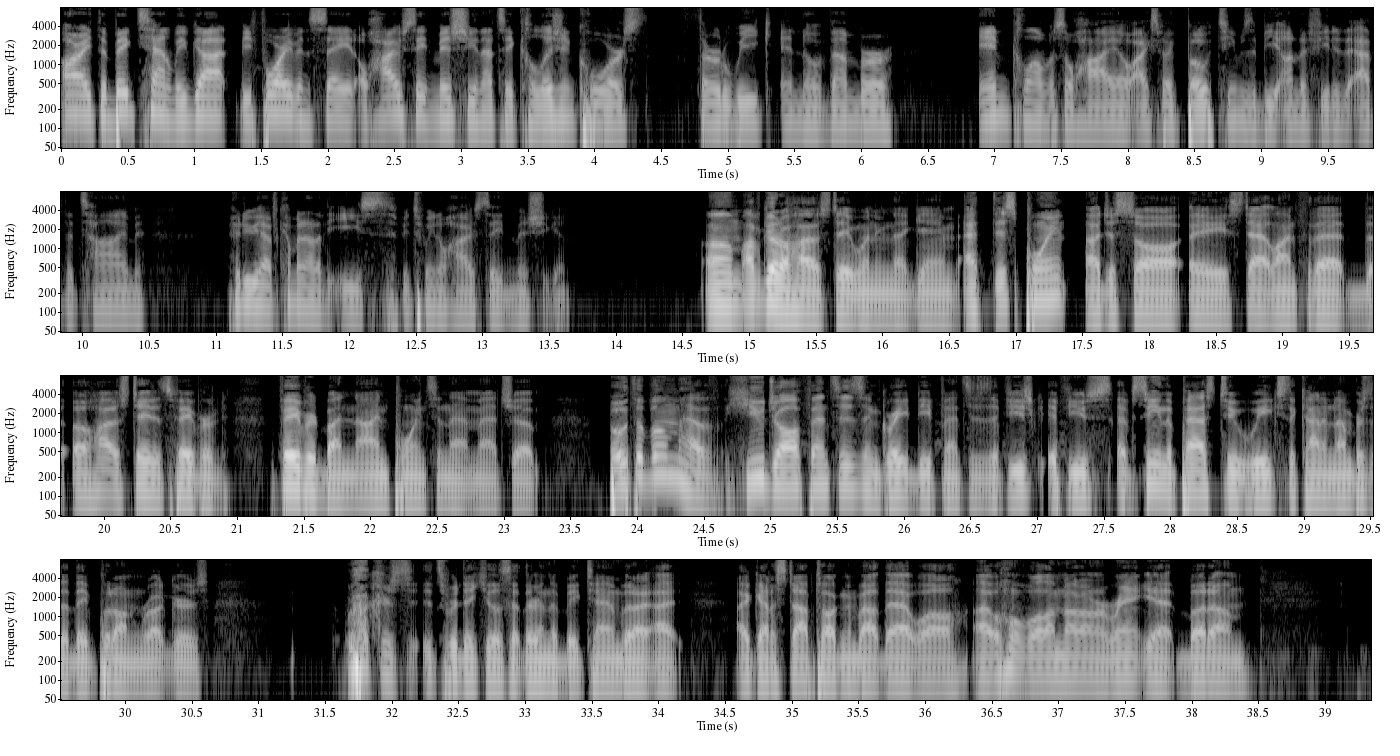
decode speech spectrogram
All right, the Big Ten. We've got, before I even say it, Ohio State, Michigan. That's a collision course, third week in November in Columbus, Ohio. I expect both teams to be undefeated at the time. Who do you have coming out of the East between Ohio State and Michigan? Um, I've got Ohio State winning that game. At this point, I just saw a stat line for that. The Ohio State is favored favored by nine points in that matchup. Both of them have huge offenses and great defenses. If you if you have seen the past two weeks, the kind of numbers that they've put on Rutgers, Rutgers, it's ridiculous that they're in the Big Ten. But I I, I got to stop talking about that while I, while I'm not on a rant yet. But um,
